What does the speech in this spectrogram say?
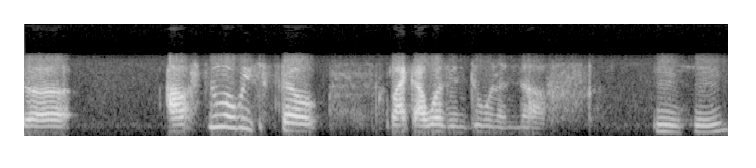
uh, I still always felt like I wasn't doing enough. Mhm.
